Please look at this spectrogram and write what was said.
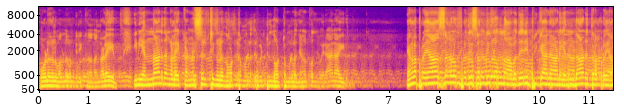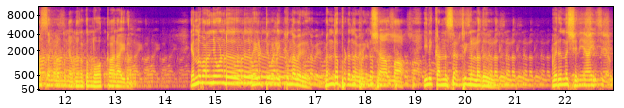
കോളുകൾ വന്നുകൊണ്ടിരിക്കുന്നത്. ഞങ്ങളെ ഇനി എന്നാണ് ഞങ്ങളെ കൺസൾട്ടിങ്ങിൽ നോട്ടമുള്ളത് വീട്ടിൽ നോട്ടമുള്ളത് ഞങ്ങൾക്കൊന്ന് വരാനായിരുന്നു. ഞങ്ങളെ പ്രയാസങ്ങളും പ്രതിസന്ധികളും ഒന്ന് അവതരിപ്പിക്കാനാണ് എന്താണ് ഇത്ര പ്രയാസങ്ങളെന്ന് ഞങ്ങൾക്ക് നോക്കാനായിരുന്നു. എന്ന് പറഞ്ഞുകൊണ്ട് നേരിട്ട് വിളിക്കുന്നവര് ബന്ധപ്പെടുന്നവര് ഇനി കൺസൾട്ടിങ് ഉള്ളത് വരുന്ന ശനിയാഴ്ചയാണ്.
